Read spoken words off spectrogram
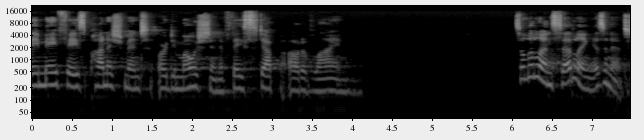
They may face punishment or demotion if they step out of line. It's a little unsettling, isn't it?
